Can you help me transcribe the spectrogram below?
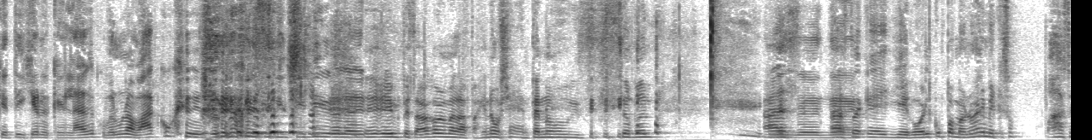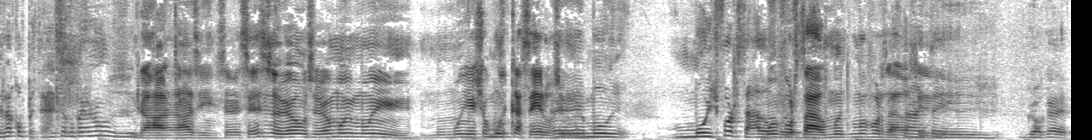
¿Qué te dijeron? ¿Que le has de comer una vaca o que libro, la? Eh, empezaba con la página 80, ¿no? Se man- Has- Eso, no. hasta que llegó el compa Manuel y me quiso hacer la competencia, compadre, ¿no? Ah, ah, sí, se, se, se vio, se vio muy, muy, muy, hecho, muy, casero, sí, eh, muy, muy forzado. muy pues, forzado, muy, muy forzado. Exactamente. sí. yo que,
